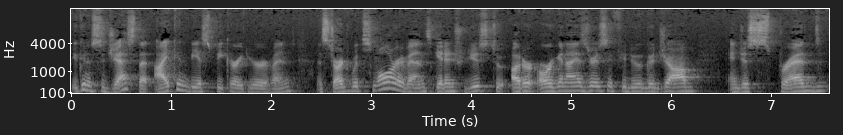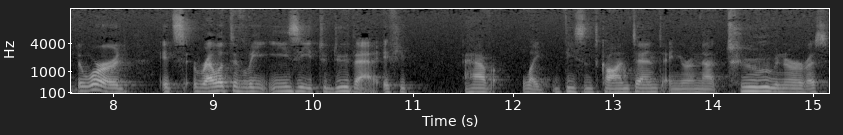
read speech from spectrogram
You can suggest that I can be a speaker at your event and start with smaller events, get introduced to other organizers if you do a good job, and just spread the word. It's relatively easy to do that if you have like decent content and you're not too nervous.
